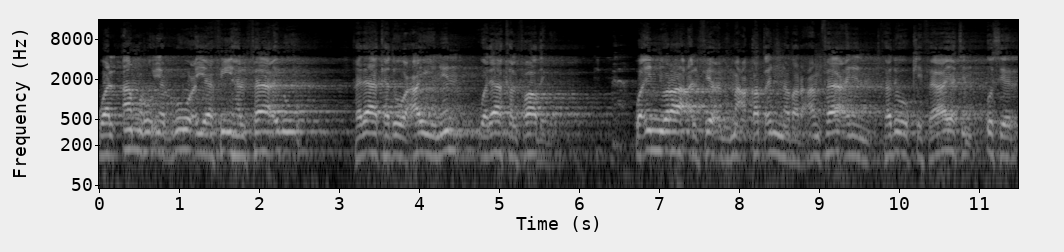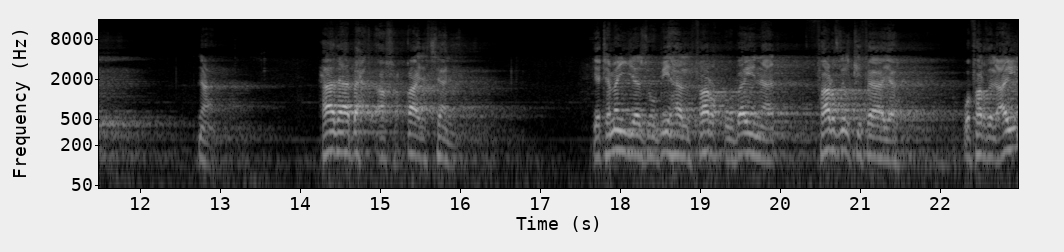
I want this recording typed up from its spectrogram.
والأمر إن روعي فيها الفاعل فذاك ذو عين وذاك الفاضل. وإن يراعى الفعل مع قطع النظر عن فاعل فذو كفاية أثر. نعم. هذا بحث آخر قاعدة ثانية يتميز بها الفرق بين فرض الكفاية وفرض العين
